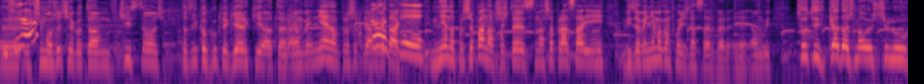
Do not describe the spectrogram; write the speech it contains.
E, i czy możecie go tam wcisnąć? To tylko głupie gierki, a ten. A ja mówię, nie no, proszę, ja mówię tak. ty? Nie no, proszę pana, przecież to jest nasza praca i widzowie nie mogą wchodzić na serwer. I on mówi, co ty gadasz, mały szczylu?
